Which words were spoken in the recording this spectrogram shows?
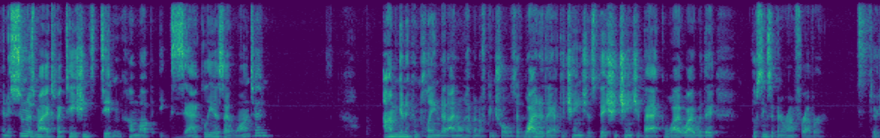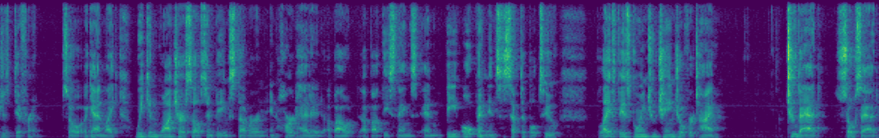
and as soon as my expectations didn't come up exactly as I wanted, I'm going to complain that I don't have enough control. It's like, why do they have to change this? They should change it back. Why? Why would they? Those things have been around forever. They're just different. So again, like we can watch ourselves in being stubborn and hard-headed about about these things and be open and susceptible to life is going to change over time. Too bad, so sad.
